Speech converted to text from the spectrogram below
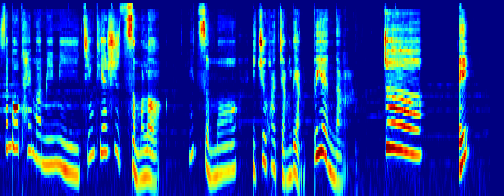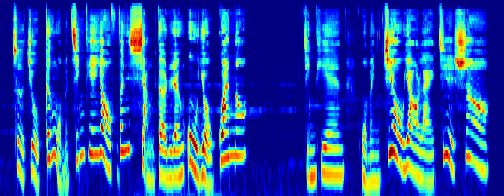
三胞胎妈咪，你今天是怎么了？你怎么一句话讲两遍呢？这，哎。这就跟我们今天要分享的人物有关哦。今天我们就要来介绍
